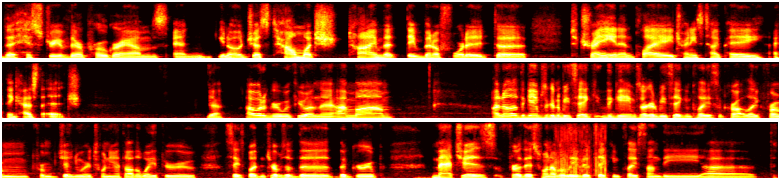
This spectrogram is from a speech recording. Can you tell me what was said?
the history of their programs and, you know, just how much time that they've been afforded to to train and play, Chinese Taipei, I think, has the edge. Yeah, I would agree with you on that. I'm um I know that the games are going to be taking the games are going to be taking place across like from from January 20th all the way through six but in terms of the the group matches for this one I believe they're taking place on the uh the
